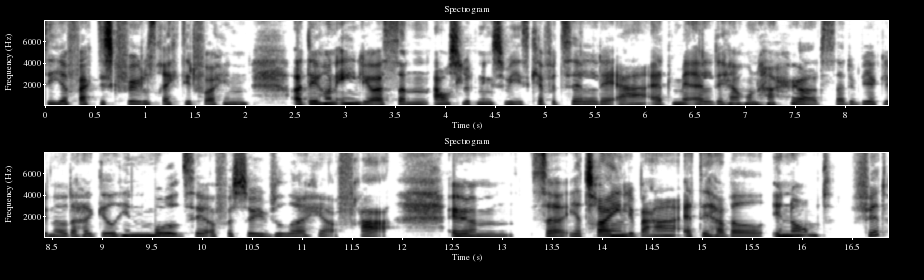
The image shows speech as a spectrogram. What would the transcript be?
siger, faktisk føles rigtigt for hende. Og det hun egentlig også sådan afslutningsvis kan fortælle, det er, at med alt det her, hun har hørt, så er det virkelig noget, der har givet hende mod til at forsøge videre herfra. Øhm, så jeg tror egentlig bare, at det har været enormt fedt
